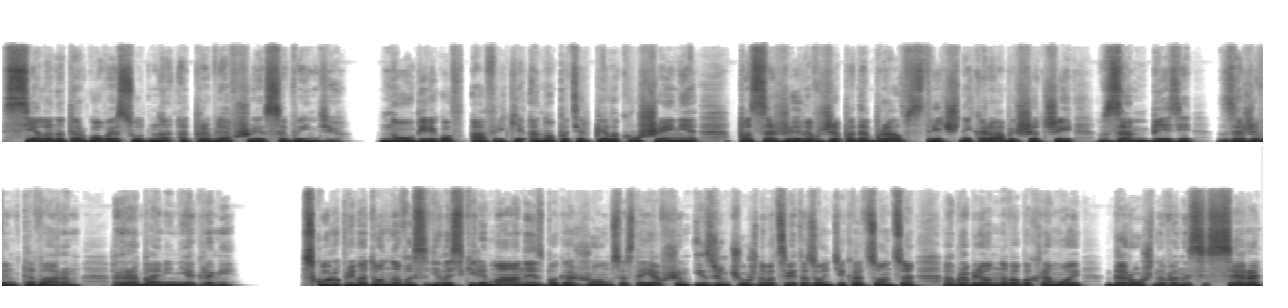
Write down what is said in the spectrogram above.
села на торговое судно, отправлявшееся в Индию. Но у берегов Африки оно потерпело крушение. Пассажиров же подобрал встречный корабль, шедший в Замбези за живым товаром, рабами-неграми. Скоро Примадонна высадилась в Килиманы с багажом, состоявшим из жемчужного цвета зонтика от солнца, обрамленного бахромой, дорожного НССРа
